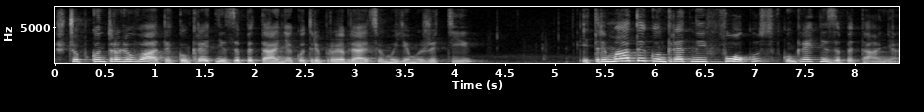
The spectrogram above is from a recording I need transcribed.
щоб контролювати конкретні запитання, котрі проявляються в моєму житті. І тримати конкретний фокус в конкретні запитання.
